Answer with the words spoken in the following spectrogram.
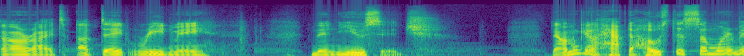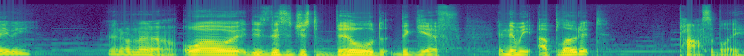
All right, update README, then usage. Now I'm gonna have to host this somewhere, maybe. I don't know. Well, is this is just to build the GIF, and then we upload it. Possibly.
